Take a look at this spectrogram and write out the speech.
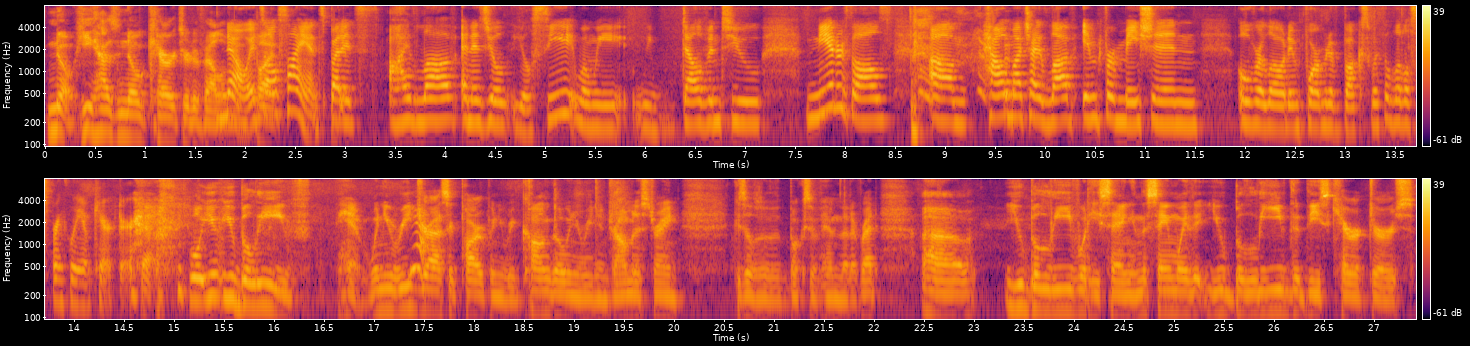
No, he has no character development. no, it's all science, but it's I love and as you'll you'll see when we we delve into Neanderthals, um, how much I love information overload, informative books with a little sprinkling of character. Yeah. Well, you you believe him when you read Yeah. Jurassic Park, when you read Congo, when you read Andromeda Strain, because those are the books of him that I've read. Uh, you believe what he's saying in the same way that you believe that these characters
